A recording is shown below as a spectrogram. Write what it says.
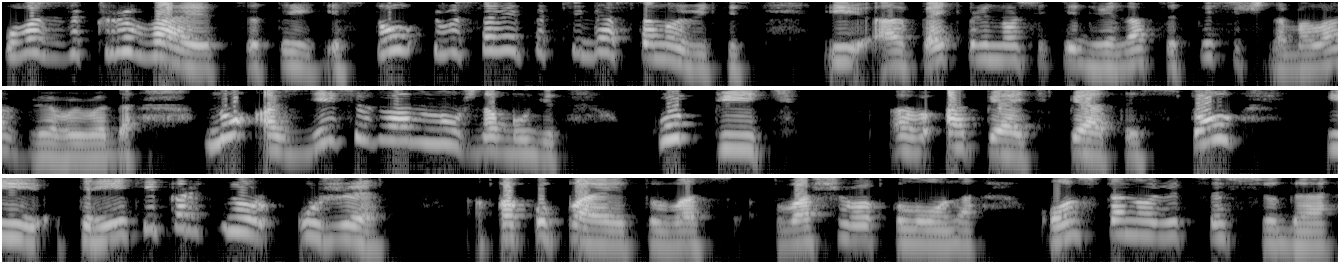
у вас закрывается третий стол, и вы сами под себя становитесь. И опять приносите 12 тысяч на баланс для вывода. Ну, а здесь вот вам нужно будет купить э, опять пятый стол, и третий партнер уже покупает у вас вашего клона он становится сюда.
